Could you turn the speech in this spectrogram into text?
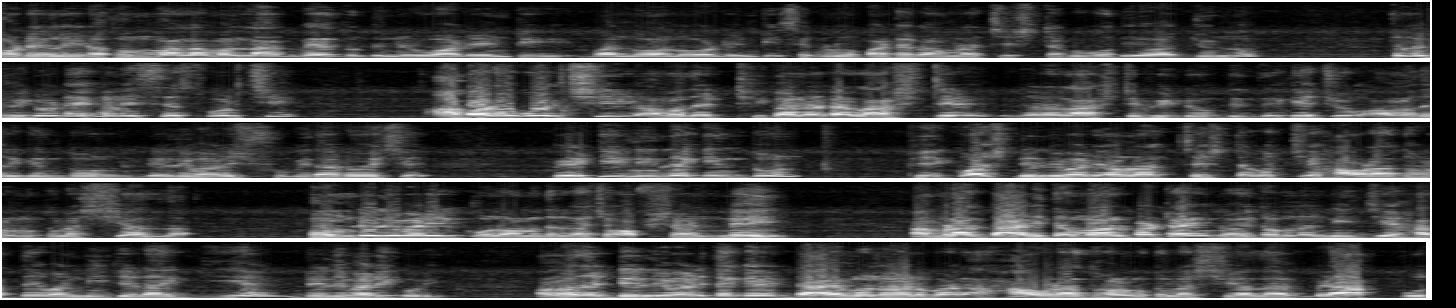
মডেল এরকম মাল আমার লাগবে এতদিনের ওয়ারেন্টি বা নন ওয়ারেন্টি সেগুলো পাঠাবে, আমরা চেষ্টা করব দেওয়ার জন্য। তাহলে ভিডিওটা এখানেই শেষ করছি। আবারও বলছি, আমাদের ঠিকানাটা লাস্টে যারা লাস্টে ভিডিও অবধি দেখেছ, আমাদের কিন্তু ডেলিভারির সুবিধা রয়েছে। পেটি নিলে কিন্তু ফ্রি কস্ট ডেলিভারি আমরা চেষ্টা করছি হাওড়া, ধর্মতলা, শিয়ালদা। হোম ডেলিভারির কোনো আমাদের কাছে অপশান নেই। আমরা গাড়িতে মাল পাঠাই, নয়তো আমরা নিজে হাতে বা নিজেরা গিয়ে ডেলিভারি করি। আমাদের ডেলিভারি থেকে ডায়মন্ড হারবার হাওড়া, ধর্মতলা, শিয়ালদা, ব্যারাকপুর,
